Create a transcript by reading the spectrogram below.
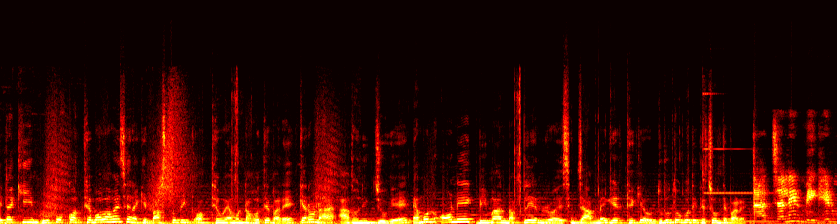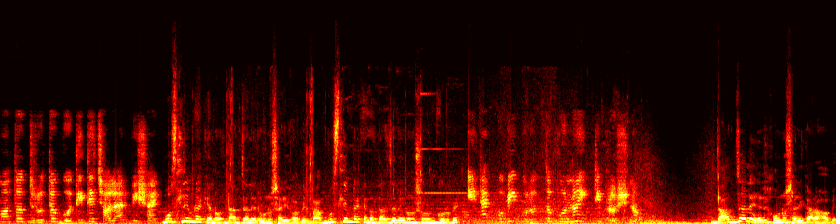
এটা কি রূপক অর্থে বলা হয়েছে নাকি বাস্তবিক অর্থেও এমনটা হতে পারে? কেননা আধুনিক যুগে এমন অনেক বিমান বা প্লেন রয়েছে যা মেঘের থেকেও দ্রুত গতিতে চলতে পারে। দাজ্জালের মেঘের মতো দ্রুত গতিতে চলার বিষয়। মুসলিমরা কেন দাজ্জালের অনুসারী হবে বা মুসলিমরা কেন দাজ্জালের অনুসরণ করবে? এটা খুবই গুরুত্বপূর্ণ একটি প্রশ্ন। দাজ্জালের অনুসারী কারা হবে?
